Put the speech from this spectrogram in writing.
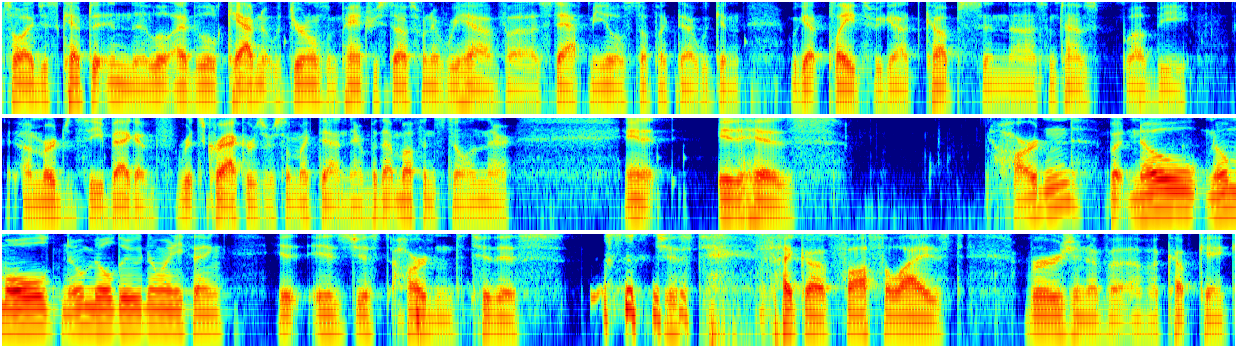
So I just kept it in the little. I have a little cabinet with journals and pantry stuffs. Whenever we have uh, staff meals, stuff like that, we can. We got plates, we got cups, and uh, sometimes well, it'd be emergency bag of Ritz crackers or something like that in there. But that muffin's still in there, and it it has hardened, but no no mold, no mildew, no anything. It is just hardened to this just it's like a fossilized version of a of a cupcake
